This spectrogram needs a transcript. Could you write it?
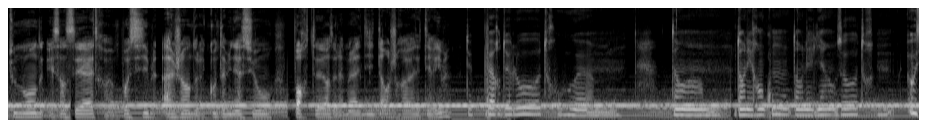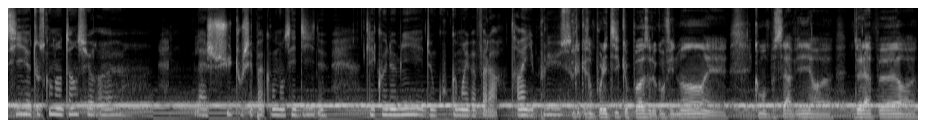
tout le monde est censé être un possible agent de la contamination, porteur de la maladie dangereuse et terrible. de peur de l'autre ou euh, dans, dans les rencontres, dans les liens aux autres. Euh, Aussi euh, tout ce qu'on entend sur euh, la chute ou je sais pas comment c'est dit de, de l'économie et du coup comment il va falloir travailler plus. Toutes les questions politiques que pose le confinement et comment on peut se servir de la peur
